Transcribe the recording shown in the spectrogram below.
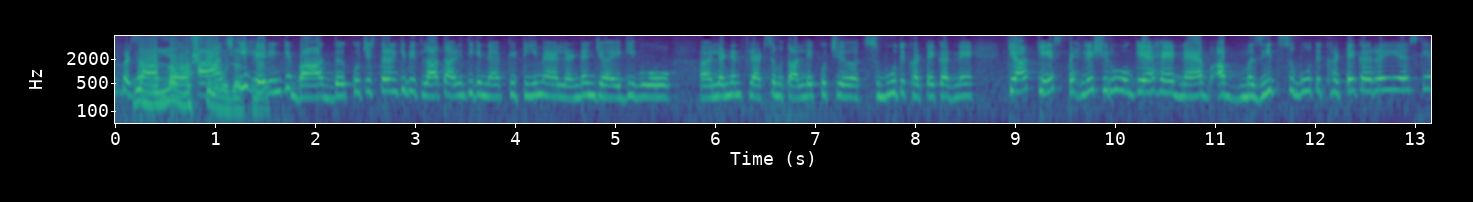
वो मिलना मुश्किल हो जाती है। हेयरिंग के बाद कुछ इस तरह की भी इतलात आ रही थी कि नैब की टीम है लंदन जाएगी वो लंदन फ्लैट से मुतालिक कुछ सबूत इकट्ठे करने। क्या केस पहले शुरू हो गया है? नैब अब मजीद सबूत इकट्ठे कर रही है इसके?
